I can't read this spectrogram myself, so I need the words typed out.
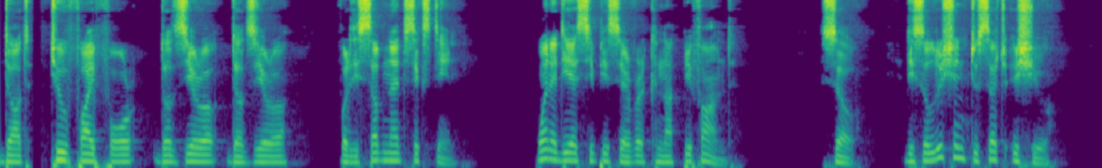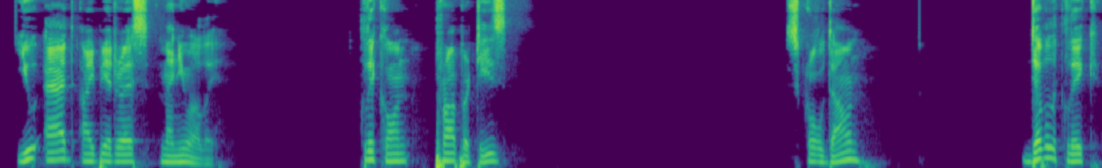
168.254.0.0 for the subnet 16 when a DHCP server cannot be found. So, the solution to such issue, you add IP address manually. Click on Properties, scroll down, double click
